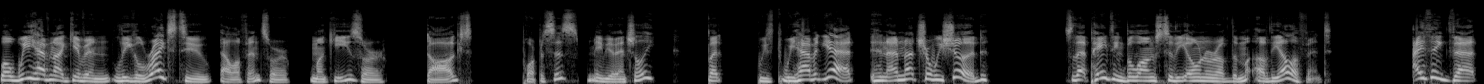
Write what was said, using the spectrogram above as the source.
Well, we have not given legal rights to elephants or monkeys or dogs, porpoises, maybe eventually we we haven't yet, and I'm not sure we should. So that painting belongs to the owner of the of the elephant. I think that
